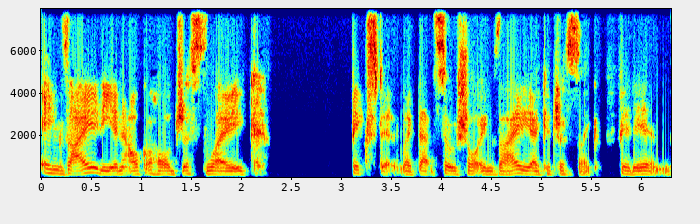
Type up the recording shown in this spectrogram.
anxiety, and alcohol just like fixed it, like that social anxiety. I could just like fit in.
